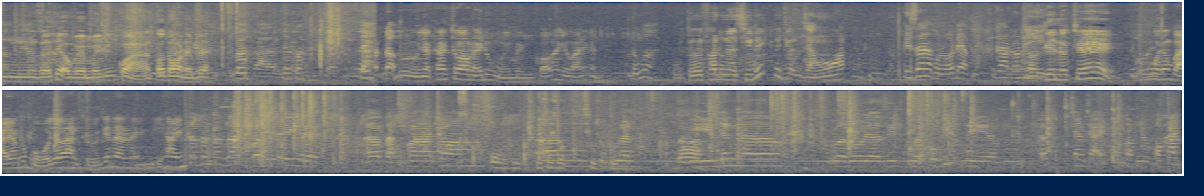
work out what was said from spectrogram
ừ, giới thiệu về mấy cái quả to to này về. Vâng, đây con. Đây, đậm. Đủ nhà khác cho ông đấy đủ mình có bao nhiêu bán đấy Đúng rồi. Tưới phân xinic cái chuyện chẳng ngon. Cái da của nó đẹp này, da nó đầu lì. tiên nó chê mua thằng bài em cứ bổ cho ăn thử thế này lại nghĩ hay Tân Tân có những cây này, à, tặng quà cho um, chủ vườn. Bởi vì nhân ờ, vừa rồi à, dịp Covid thì ừm, các trang trại cũng gặp nhiều khó khăn.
